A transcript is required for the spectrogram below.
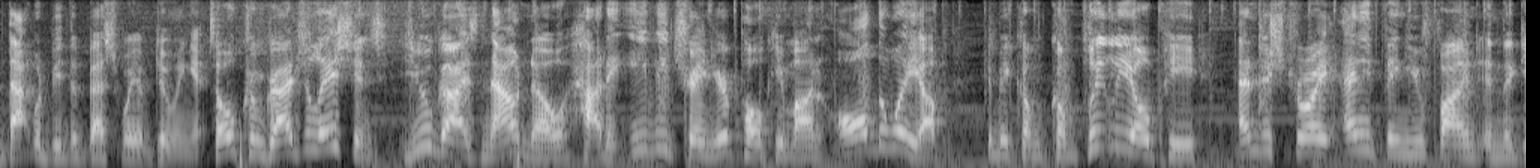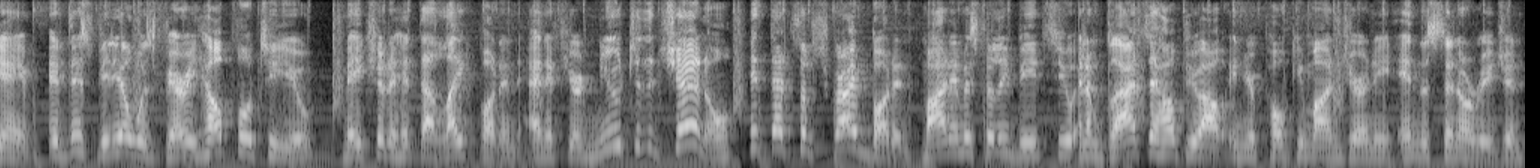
that would be the best way of doing doing it. So congratulations, you guys now know how to EV train your Pokemon all the way up to become completely OP and destroy anything you find in the game. If this video was very helpful to you, make sure to hit that like button. And if you're new to the channel, hit that subscribe button. My name is Philly Beats You, and I'm glad to help you out in your Pokemon journey in the Sinnoh region.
